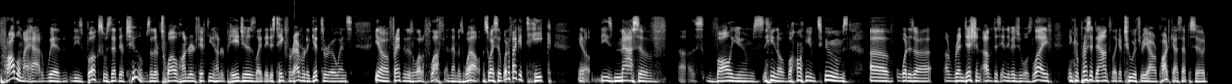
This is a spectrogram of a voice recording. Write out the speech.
problem I had with these books was that they're tombs. So they're 1,200, 1,500 pages. Like they just take forever to get through. And, you know, frankly, there's a lot of fluff in them as well. And so I said, what if I could take, you know, these massive uh, volumes, you know, volume tombs of what is a, a rendition of this individual's life and compress it down to like a two or three hour podcast episode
